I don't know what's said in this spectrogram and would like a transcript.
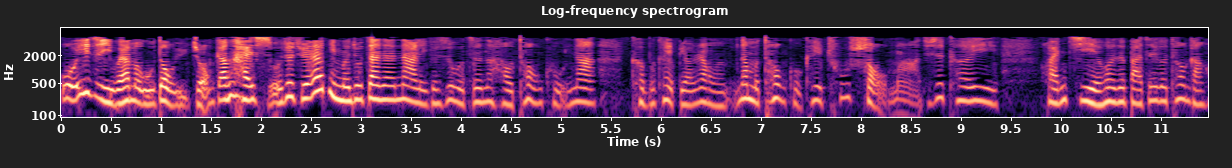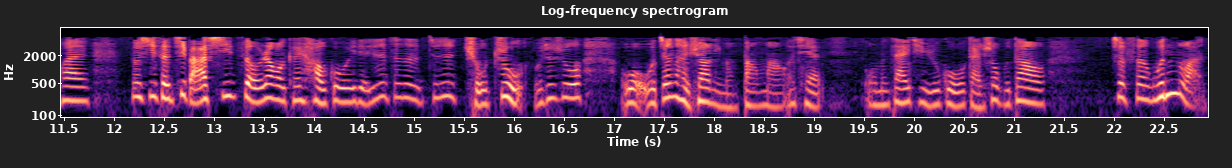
我一直以为他们无动于衷。刚开始我就觉得，哎，你们就站在那里，可是我真的好痛苦。那可不可以不要让我那么痛苦？可以出手嘛？就是可以缓解，或者把这个痛赶快用吸尘器把它吸走，让我可以好过一点。就是真的，就是求助。我就说我我真的很需要你们帮忙。而且我们在一起，如果我感受不到这份温暖，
